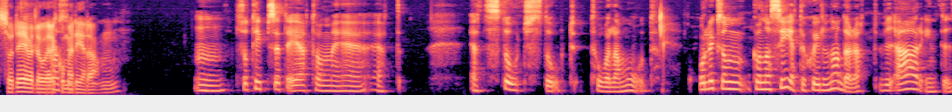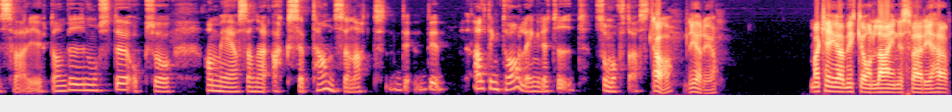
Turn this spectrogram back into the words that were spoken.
Så det är väl att rekommendera. Mm. Mm. Så tipset är att ha med ett, ett stort, stort tålamod. Och liksom kunna se till skillnader att vi är inte i Sverige utan vi måste också ha med oss den här acceptansen att det, det, allting tar längre tid som oftast. Ja, det gör det ju. Man kan göra mycket online i Sverige här.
